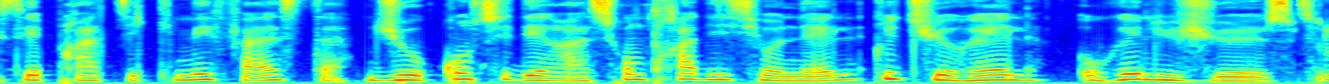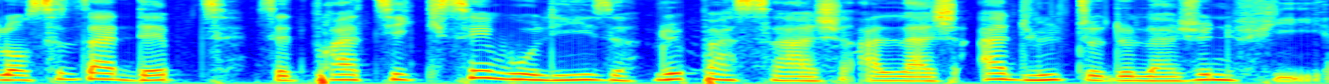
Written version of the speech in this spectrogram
ces pratiques néfastes dues aux considérations traditionnelles, culturelles ou religieuses. Selon ces adeptes, cette pratique symbolise le passage à l'âge adulte de la jeune fille.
